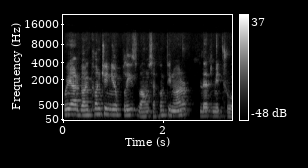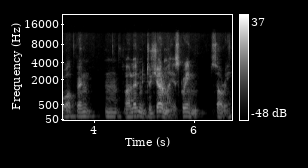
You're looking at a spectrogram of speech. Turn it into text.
we are going to continue, please. Vamos a continuar. Let me to open Mm, oh, let me to share my screen. Sorry.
